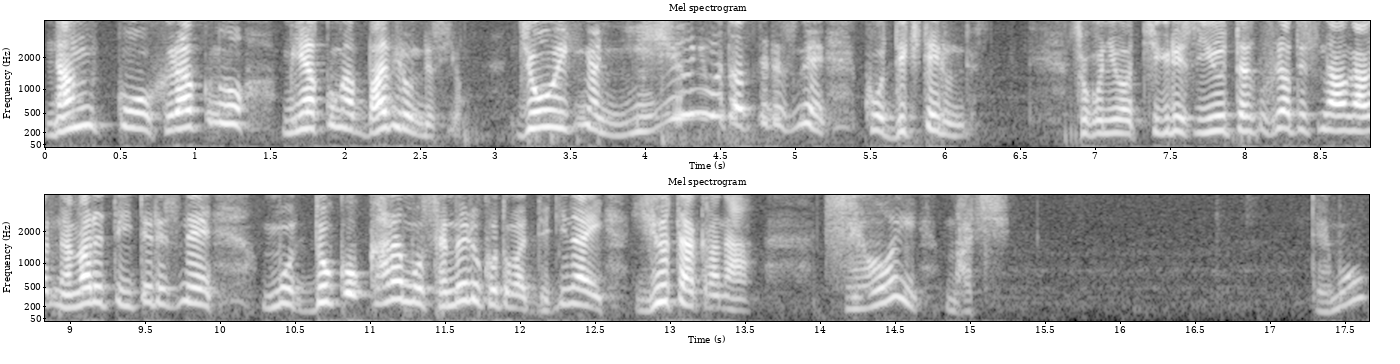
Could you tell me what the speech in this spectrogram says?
難攻不落の都がバビロンですよ。城壁が二重にわたってですねこうできているんです。そこにはチグリスユータフラテス川が流れていてですねもうどこからも攻めることができない豊かな強い町。でも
